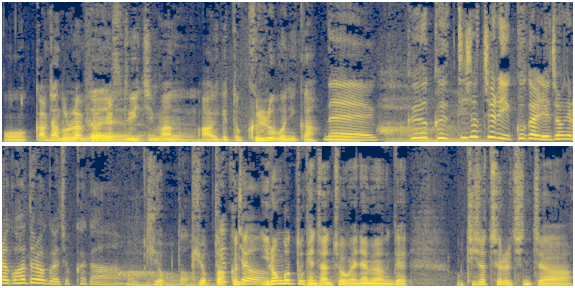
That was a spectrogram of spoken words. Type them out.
어, 깜짝 놀란 표현일 네, 수도 있지만 네. 아, 이게 또 글로 보니까 네. 아. 그, 그 티셔츠를 입고 갈 예정이라고 하더라고요, 조카가. 아, 귀엽다. 귀엽다. 귀엽죠? 근데 이런 것도 괜찮죠. 왜냐면 근데 뭐 티셔츠를 진짜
